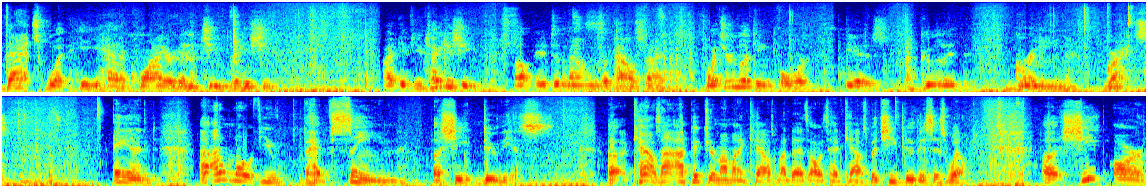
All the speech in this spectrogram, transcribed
That's what he had acquired and achieved for his sheep. Uh, if you take a sheep up into the mountains of Palestine, what you're looking for is good green grass. And I don't know if you have seen a sheep do this. Uh, cows, I, I, picture in my mind cows. My dad's always had cows, but sheep do this as well. Uh, sheep are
